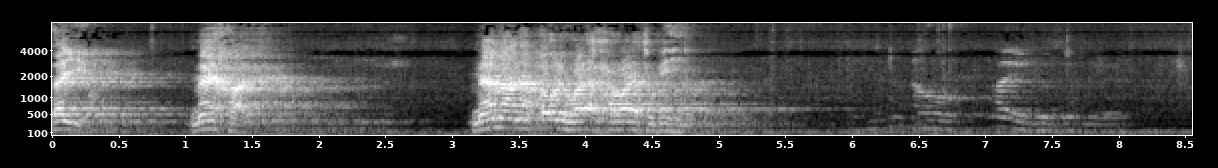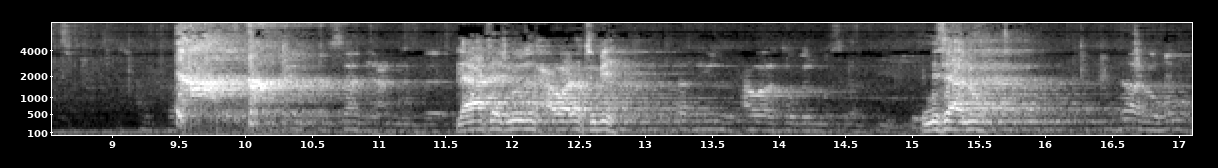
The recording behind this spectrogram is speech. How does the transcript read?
طيب ما يخالف. ما معنى قوله ولا حوالة به؟ إنه لا يجوز يعني أن الإنسان يعني ب- لا تجوز الحوالة به. لا تجوز الحوالة بالمسلم. مثاله؟ مثاله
